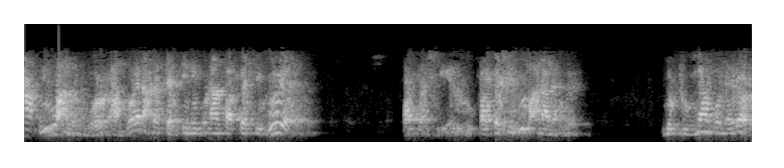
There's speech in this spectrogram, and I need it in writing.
Tapi uang Quran, ada jadi ini kurang fabas ibu ya. Fabas ibu, fabas ibu mana? Gue bunga pun error.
